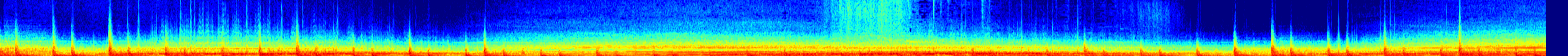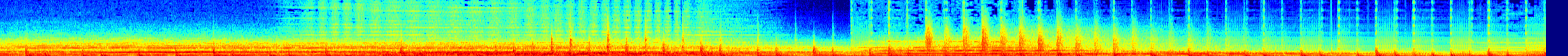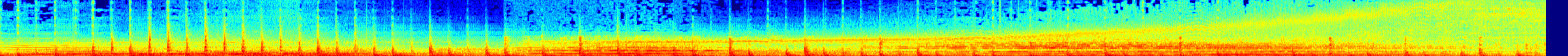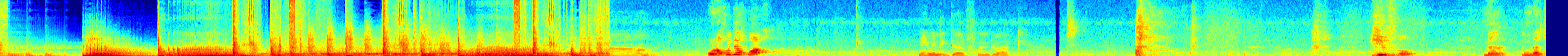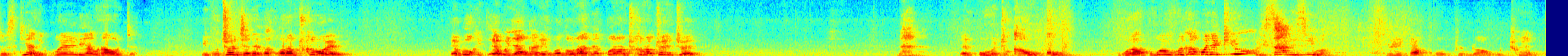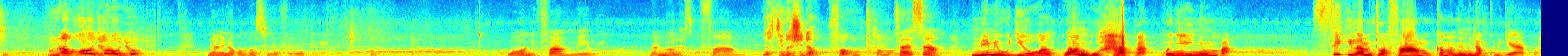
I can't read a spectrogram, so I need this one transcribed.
Ni Hivi Twenty anaweza kuwa na mtu kama wewe? Hebu hebu jiangalie kwanza, unaweza kuwa na mtu kama Twenty wewe? Dada, hebu umetoka huko. Wewe umekaa kwenye kioo lisaa nzima. Naenda kwa upendo wangu Twenty. Mlango unajua unaujua? Na wewe nakwambia usinivuruge. Wewe unifahamu mimi. Na mimi wala sikufahamu. Na sina shida kukufahamu kufahamu mtu kama wewe. Sasa mimi ujio wa- wangu hapa kwenye hii nyumba, si kila mtu afahamu kama mimi nakuja hapa.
